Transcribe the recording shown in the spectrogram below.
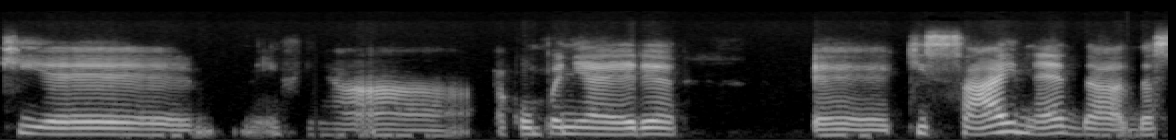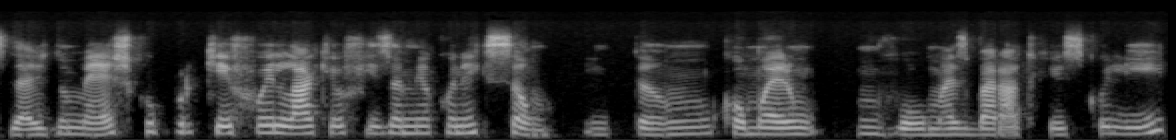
que é, enfim, a, a companhia aérea é, que sai, né, da, da cidade do México, porque foi lá que eu fiz a minha conexão. Então, como era um, um voo mais barato que eu escolhi,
